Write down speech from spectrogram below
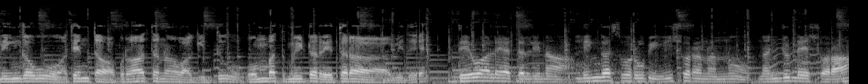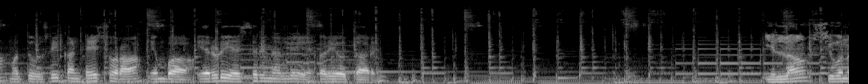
ಲಿಂಗವು ಅತ್ಯಂತ ಪುರಾತನವಾಗಿದ್ದು, ಒಂಬತ್ತು ಮೀಟರ್ ಎತ್ತರವಿದೆ. ದೇವಾಲಯದಲ್ಲಿನ ಲಿಂಗ ಸ್ವರೂಪಿ ಈಶ್ವರನನ್ನು ನಂಜುಂಡೇಶ್ವರ ಮತ್ತು ಶ್ರೀಕಂಠೇಶ್ವರ ಎಂಬ ಎರಡು ಹೆಸರಿನಲ್ಲಿ ಕರೆಯುತ್ತಾರೆ. ಎಲ್ಲಾ ಶಿವನ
